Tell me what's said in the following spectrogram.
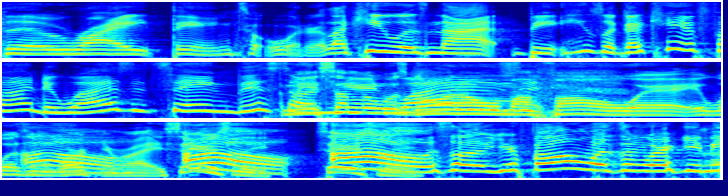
the right thing to order. Like he was not be he's like, I can't find it. Why is it saying this I mean, on something here? was Why going on with my it- phone where it wasn't Oh. working right. Seriously, Oh. seriously. Oh, so your phone wasn't working Oh,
